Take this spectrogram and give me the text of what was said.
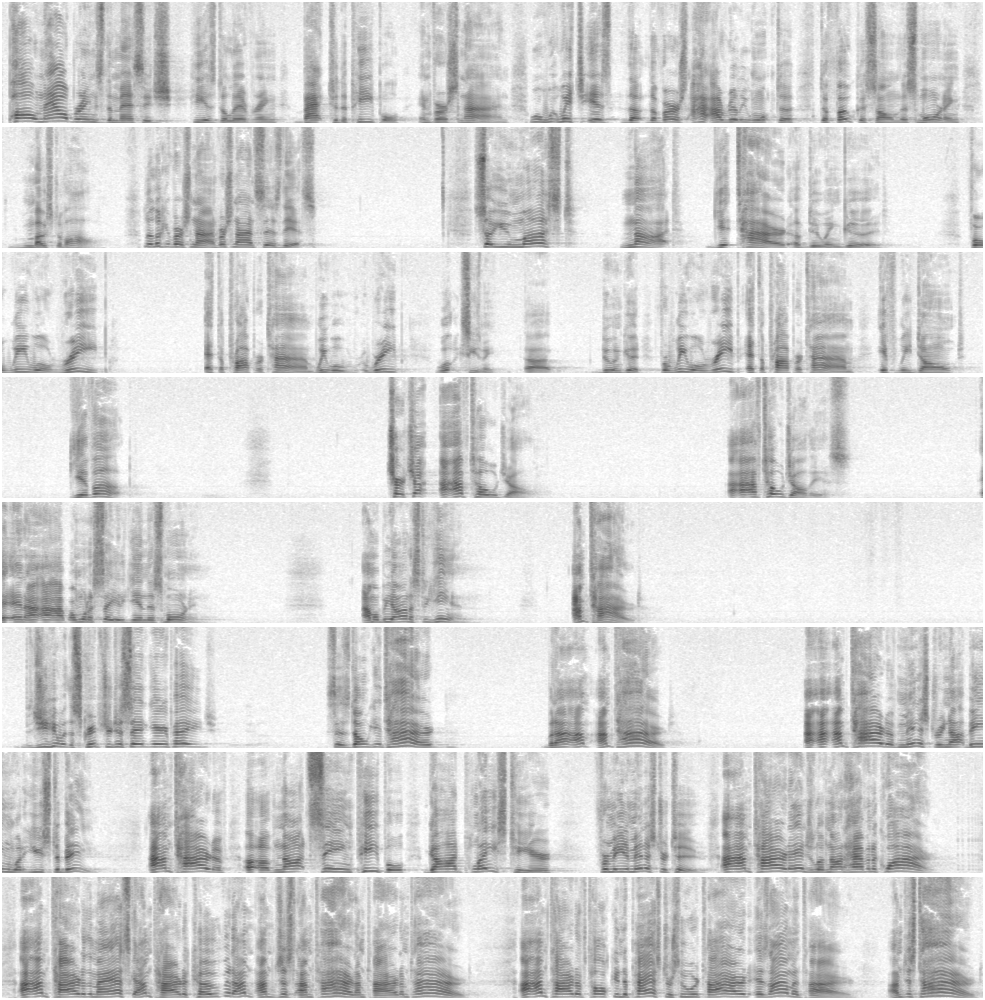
Paul now brings the message he is delivering back to the people in verse 9, which is the, the verse I, I really want to, to focus on this morning most of all. Look at verse 9. Verse 9 says this So you must not get tired of doing good, for we will reap at the proper time. We will reap, well, excuse me, uh, doing good. For we will reap at the proper time if we don't give up. Church, I, have told y'all. I, have told y'all this. And I, I, I want to say it again this morning. I'm going to be honest again. I'm tired. Did you hear what the scripture just said, Gary Page? It says, Don't get tired. But I, am I'm, I'm tired. I, I'm tired of ministry not being what it used to be. I'm tired of, uh, of not seeing people God placed here for me to minister to. I'm tired, Angela, of not having a choir. I'm tired of the mask. I'm tired of COVID. I'm, I'm just, I'm tired. I'm tired. I'm tired. I'm tired of talking to pastors who are tired as I'm tired. I'm just tired.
